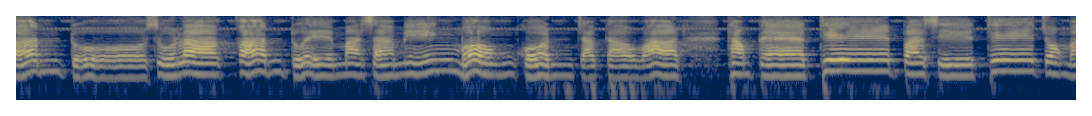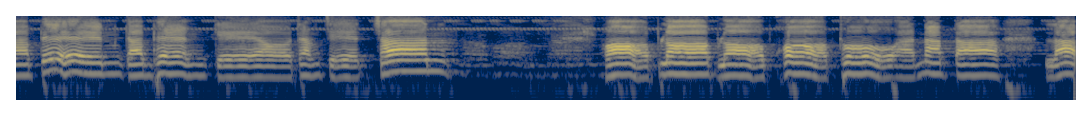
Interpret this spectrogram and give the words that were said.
กันตุสุลากันตุเอมาสมิงมงคลจักรวาล ทั้งแปดทิศประสิทธิจงมาเป็นกำแพงแก้วทั้งเจ็ดชั้นหอบรอบรอบครอบโทอนัตตาลา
